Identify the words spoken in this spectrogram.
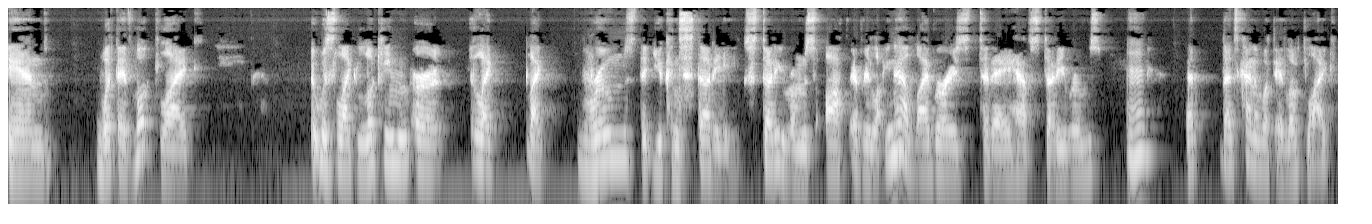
and what they looked like it was like looking or like like rooms that you can study study rooms off every you know how libraries today have study rooms? Mm-hmm. that that's kind of what they looked like.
